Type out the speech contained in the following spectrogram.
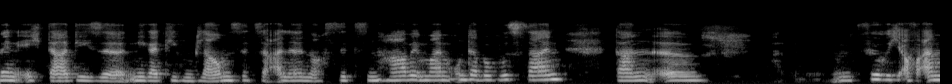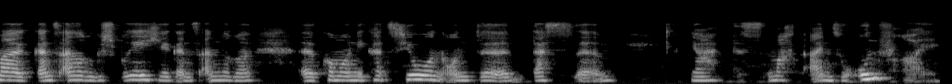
Wenn ich da diese negativen Glaubenssätze alle noch sitzen habe in meinem Unterbewusstsein, dann äh, führe ich auf einmal ganz andere Gespräche, ganz andere äh, Kommunikation und äh, das, äh, ja, das macht einen so unfrei,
